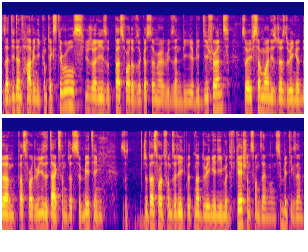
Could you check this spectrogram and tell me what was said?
that didn't have any complexity rules, usually the password of the customer will then be a bit different. So if someone is just doing a dumb password reuse attacks and just submitting the, the password from the leak but not doing any modifications on them when submitting them,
